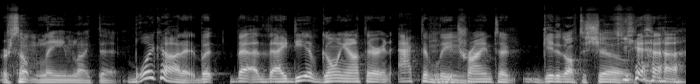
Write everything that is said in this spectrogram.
or something lame like that boycott it. But the the idea of going out there and actively trying to get it off the shelf yeah.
